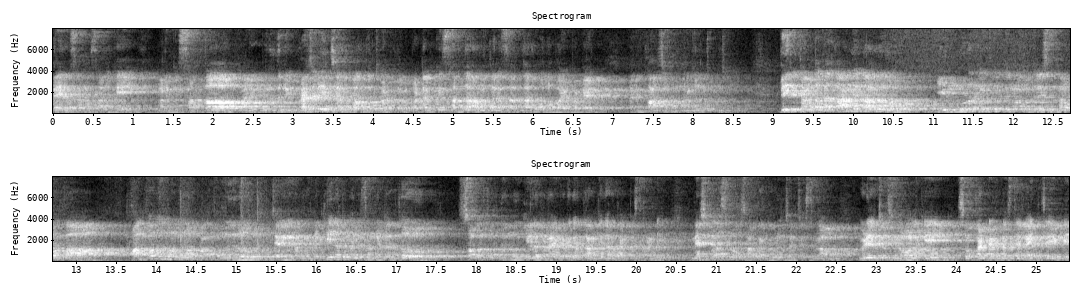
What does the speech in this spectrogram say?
ధైర్య సాహసాలకి మనకి సర్దార్ అనే బిరుదుని ప్రజలు ఇచ్చారు. బాగా పటేల్కి సర్దార్ అందుకని సర్దార్ వల్లభాయ్ పటేల్ అనే కాన్సెప్ట్ మనకి చూపించారు. దీని తర్వాత గాంధీ గారు ఈ మూడు రైతు ఉద్యమాలు వదిలేసిన తర్వాత పంతొమ్మిది వందల పంతొమ్మిదిలో జరిగినటువంటి కీలకమైన సంఘటనతో స్వతంత్రంలో కీలక నాయకుడిగా గాంధీ గారు కనిపిస్తారండి. నెక్స్ట్ క్లాస్లో ఒకసారి దాని గురించి చర్చిస్తున్నాం. వీడియో చూసిన వాళ్ళకి సో కంటెంట్ నచ్చితే లైక్ చేయండి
